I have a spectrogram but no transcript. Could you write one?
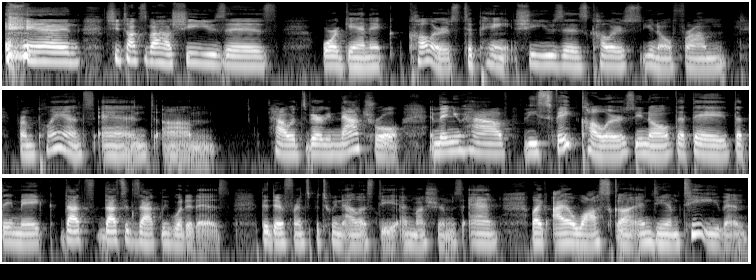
And she talks about how she uses organic colors to paint. She uses colors, you know, from from plants and um how it's very natural. And then you have these fake colors you know that they that they make. That's that's exactly what it is the difference between lsd and mushrooms and like ayahuasca and dmt even.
